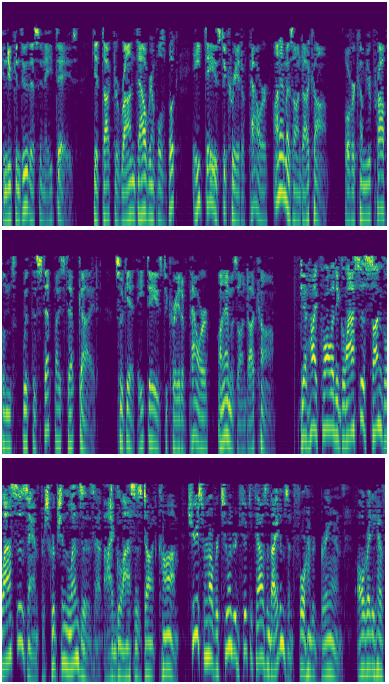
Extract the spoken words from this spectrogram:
and you can do this in eight days. Get Dr. Ron Dalrymple's book, Eight Days to Creative Power, on Amazon.com. Overcome your problems with the step by step guide. So get Eight Days to Creative Power on Amazon.com. Get high quality glasses, sunglasses, and prescription lenses at eyeglasses.com. Choose from over 250,000 items and 400 brands. Already have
